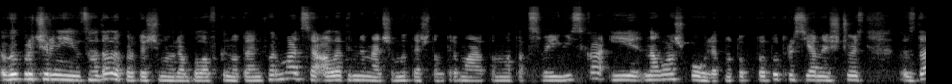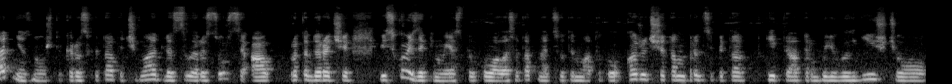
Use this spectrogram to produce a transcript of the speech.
Ви про Чернігів згадали про те, що мовляв була вкинута інформація, але тим не менше, ми теж там тримаємо так свої війська. І на ваш погляд, ну тобто тут росіяни щось здатні знову ж таки розхитати, чи мають для сили ресурси. А проте, до речі, військові, з якими я спілкувалася, так на цю тематику кажуть, що там в принципі та такий театр бойових дій, що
